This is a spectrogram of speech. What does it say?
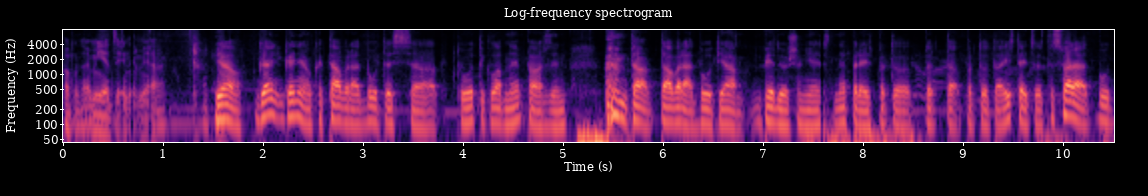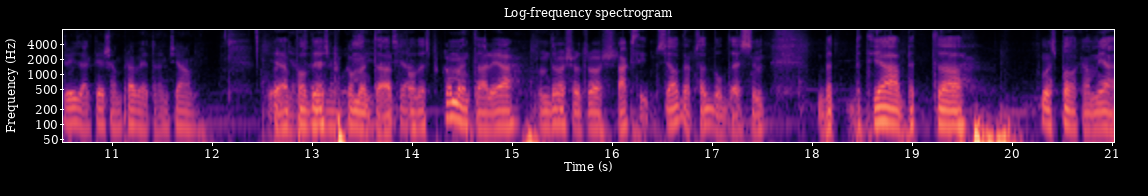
pamatojumi jēdzieniem. Jā, jā gan, gan jau, ka tā varētu būt. Es to tik labi nepārzinu. tā, tā varētu būt, jā, piedošana, ja es nepareizi par, to, par, tā, par to tā izteicos. Tas varētu būt drīzāk tiešām pravietojums. Jā. Jā, paldies par komentāru. Jā. Paldies par komentāru. Jā, un droši vien droši rakstīt mums jautājumus, atbildēsim. Bet, bet jā, bet uh, mēs palikām, jā,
